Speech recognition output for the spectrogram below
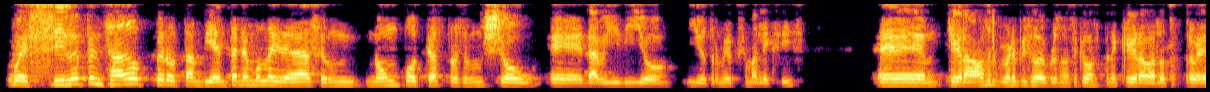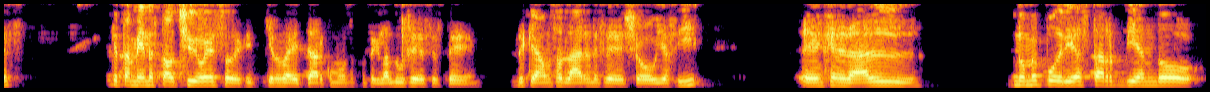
Pues sí lo he pensado, pero también tenemos la idea de hacer un, no un podcast, pero hacer un show, eh, David y yo, y otro amigo que se llama Alexis, que grabamos el primer episodio, pero no sé que vamos a tener que grabarlo otra vez que también ha estado chido eso de que quiero editar cómo se conseguir las luces, este, de que vamos a hablar en ese show y así. En general, no me podría estar viendo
